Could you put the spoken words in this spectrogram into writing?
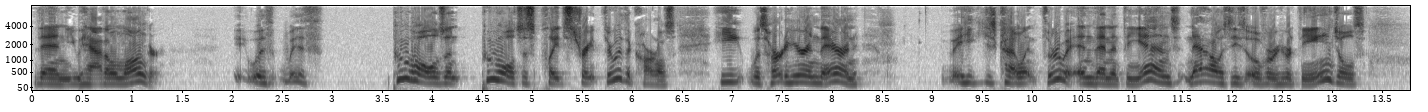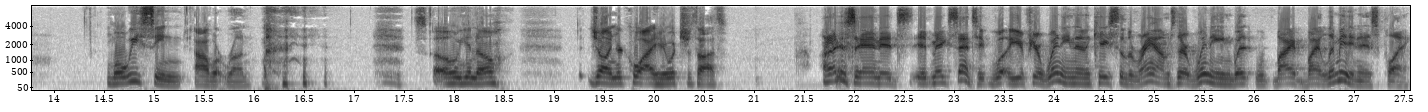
then you have him longer. With with Pujols and Pujols just played straight through the Cardinals. He was hurt here and there, and he just kind of went through it. And then at the end, now as he's over here at the Angels, well, we've seen Albert run. so you know, John, you're quiet here. What's your thoughts? I'm just saying it's it makes sense. It, well, if you're winning, in the case of the Rams, they're winning with by by limiting his play,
